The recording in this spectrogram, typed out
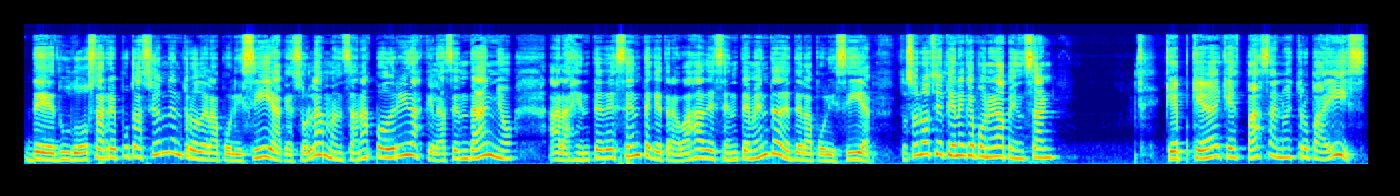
de dudosa reputación dentro de la policía, que son las manzanas podridas que le hacen daño a la gente decente que trabaja decentemente desde la policía. Entonces uno se tiene que poner a pensar qué, pasa en nuestro país,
